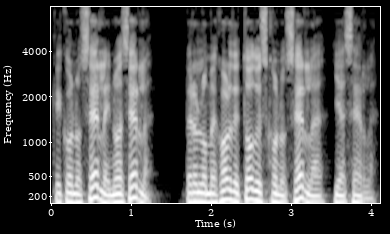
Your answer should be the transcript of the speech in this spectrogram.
que conocerla y no hacerla, pero lo mejor de todo es conocerla y hacerla.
